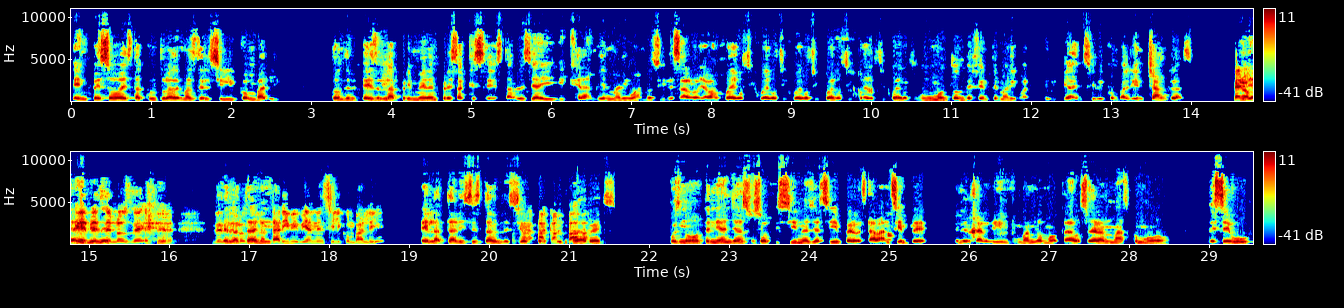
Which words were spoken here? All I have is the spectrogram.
empezó esta cultura además del Silicon Valley, donde es la primera empresa que se establece ahí y que eran bien marihuanos y desarrollaban juegos y juegos y juegos y juegos y juegos y juegos. Un montón de gente marihuana que vivía en Silicon Valley en chanclas. ¿Pero qué? ¿Desde los de desde el los del Atari. Atari vivían en Silicon Valley? El Atari se estableció O sea, por primera vez. Pues no, tenían ya sus oficinas y así, pero estaban siempre en el jardín fumando mota, o sea, eran más como de CU.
